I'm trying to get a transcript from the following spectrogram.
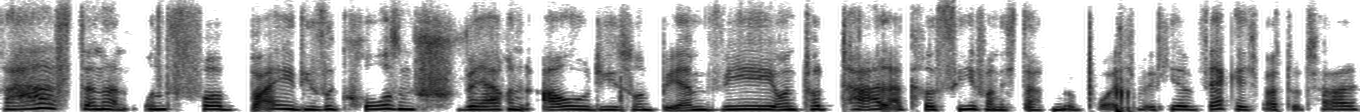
rasten an uns vorbei, diese großen, schweren Audis und BMW und total aggressiv. Und ich dachte mir, boah, ich will hier weg. Ich war total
